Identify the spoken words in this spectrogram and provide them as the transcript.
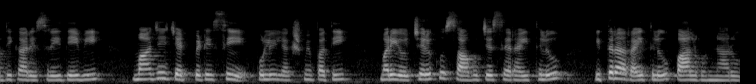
అధికారి శ్రీదేవి మాజీ జెడ్పీటీసీ పులి లక్ష్మీపతి మరియు చెరుకు సాగు చేసే రైతులు ఇతర రైతులు పాల్గొన్నారు.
